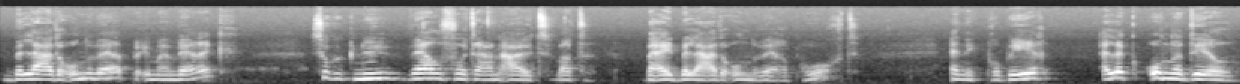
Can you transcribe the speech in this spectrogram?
beladen onderwerp in mijn werk, zoek ik nu wel voortaan uit wat bij het beladen onderwerp hoort. En ik probeer elk onderdeel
